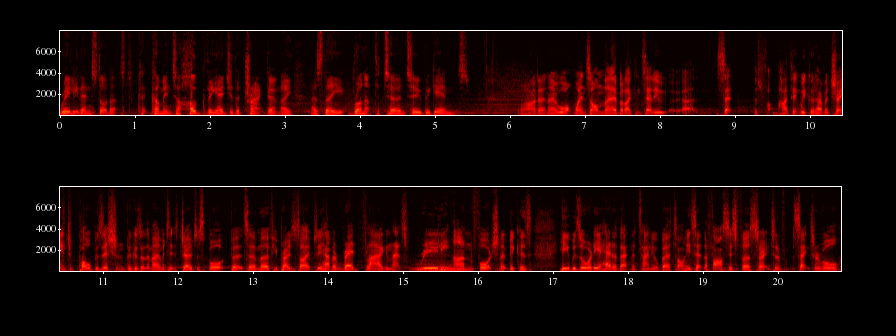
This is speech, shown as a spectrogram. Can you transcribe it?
really then started to come in to hug the edge of the track, don't they, as they run up to turn two begins. Well, I don't know what went on there, but I can tell you, uh, set. I think we could have a change of pole position because at the moment it's Jota Sport, but uh, Murphy Prototypes, we have a red flag, and that's really mm. unfortunate because he was already ahead of that Nathaniel Berthon. He set the fastest first sector, sector of all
